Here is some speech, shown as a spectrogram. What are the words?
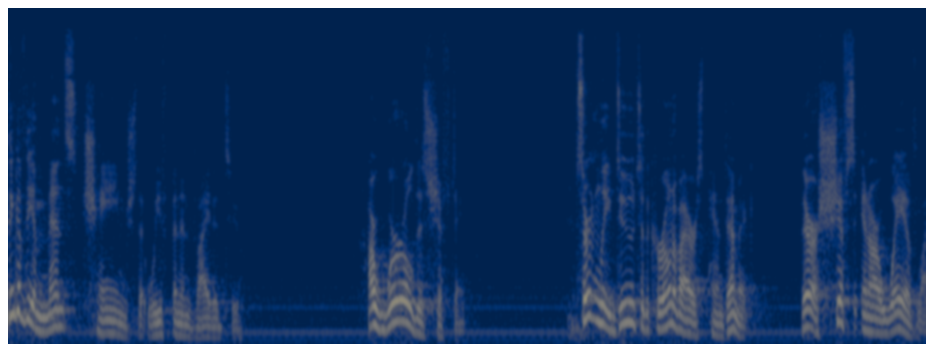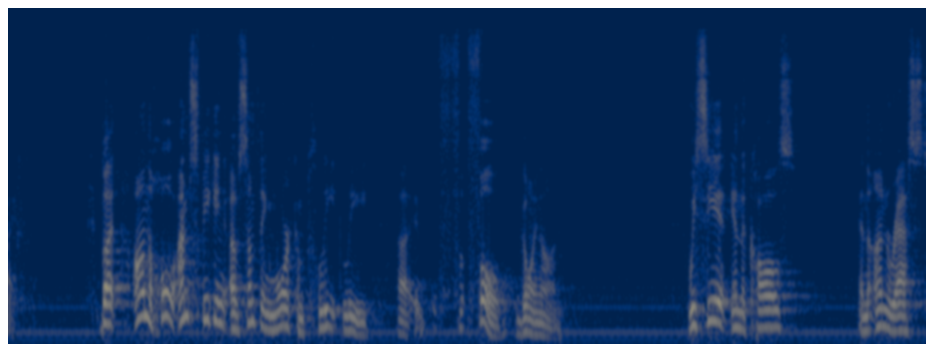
Think of the immense change that we've been invited to. Our world is shifting. Certainly, due to the coronavirus pandemic, there are shifts in our way of life. But on the whole, I'm speaking of something more completely uh, f- full going on. We see it in the calls and the unrest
